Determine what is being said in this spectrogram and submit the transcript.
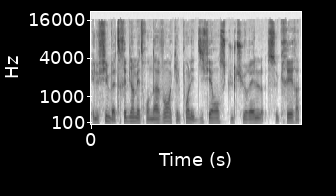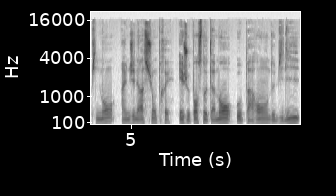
et le film va très bien mettre en avant à quel point les différences culturelles se créent rapidement à une génération près. Et je pense notamment aux parents de Billy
